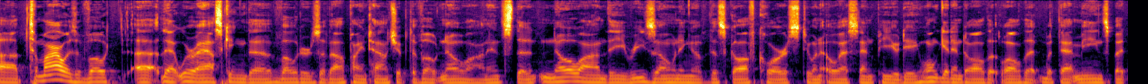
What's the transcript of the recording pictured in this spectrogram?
Uh, tomorrow is a vote uh, that we're asking the voters of Alpine Township to vote no on. It's the no on the rezoning of this golf course to an OSN PUD. Won't get into all that all that what that means, but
